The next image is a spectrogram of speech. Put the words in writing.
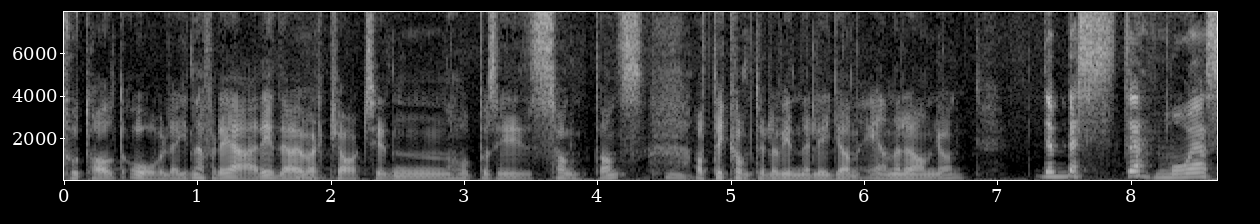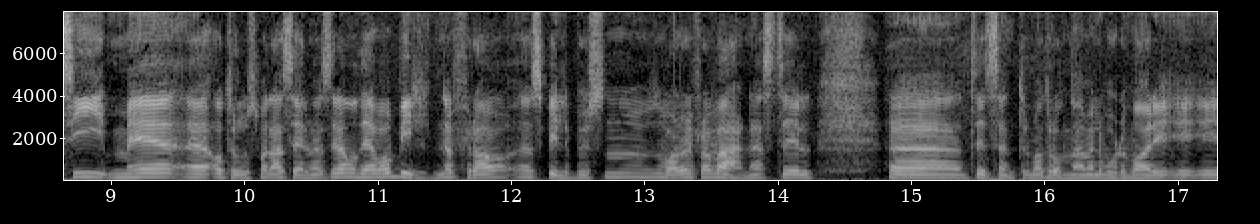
totalt overlegne. For det er de. Det har jo vært klart siden holdt på å si, sankthans mm. at de kom til å vinne ligaen en eller annen gang det beste, må jeg si, med uh, at Rosenborg er seriemester igjen, og det var bildene fra uh, spillebussen var det fra Værnes til, uh, til sentrum av Trondheim, eller hvor det var i, i,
